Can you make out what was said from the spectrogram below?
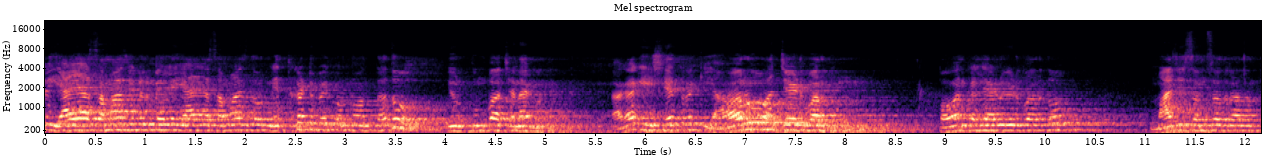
ಅಂದ್ರೆ ಯಾವ ಯಾವ ಸಮಾಜಗಳ ಮೇಲೆ ಯಾವ ಯಾವ ಸಮಾಜದವ್ರನ್ನ ಎತ್ಕಟ್ಟಬೇಕು ಅನ್ನುವಂಥದ್ದು ಇವ್ರಿಗೆ ತುಂಬ ಚೆನ್ನಾಗಿ ಗೊತ್ತಿದೆ ಹಾಗಾಗಿ ಈ ಕ್ಷೇತ್ರಕ್ಕೆ ಯಾರೂ ಅಜ್ಜೆ ಇಡಬಾರ್ದು. ಪವನ್ ಕಲ್ಯಾಣ ಇಡಬಾರ್ದು. ಮಾಜಿ ಸಂಸದರಾದಂಥ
